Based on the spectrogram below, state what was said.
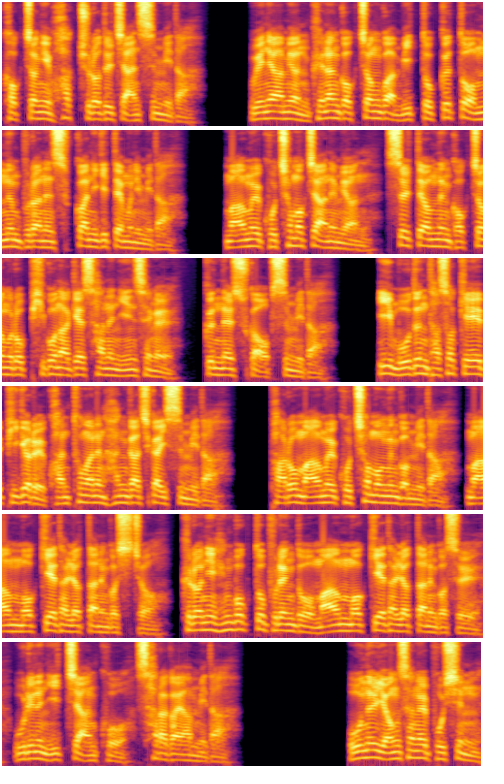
걱정이 확 줄어들지 않습니다. 왜냐하면 괜한 걱정과 밑도 끝도 없는 불안은 습관이기 때문입니다. 마음을 고쳐먹지 않으면 쓸데없는 걱정으로 피곤하게 사는 인생을 끝낼 수가 없습니다. 이 모든 다섯 개의 비결을 관통하는 한 가지가 있습니다. 바로 마음을 고쳐먹는 겁니다. 마음 먹기에 달렸다는 것이죠. 그러니 행복도 불행도 마음 먹기에 달렸다는 것을 우리는 잊지 않고 살아가야 합니다. 오늘 영상을 보신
